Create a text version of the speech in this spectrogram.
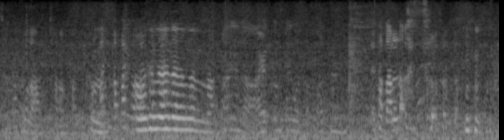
생각보다 잘안 빠져. 그러네. 다 빠져. 어, 된다, 된다, 된다, 된다. 다 날라갔어.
